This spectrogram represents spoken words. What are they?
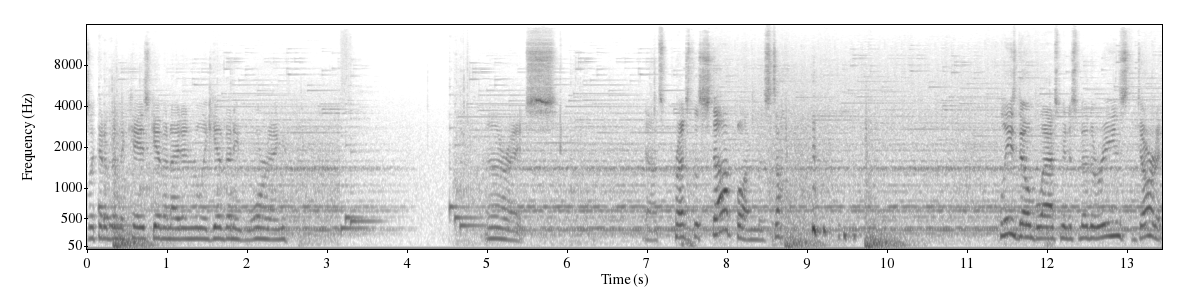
Also could have been the case given I didn't really give any warning. Alright. Now let's press the stop button this time. Please don't blast me to smithereens. Darn it.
